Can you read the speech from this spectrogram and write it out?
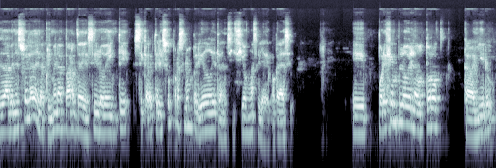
La Venezuela de la primera parte del siglo XX se caracterizó por ser un periodo de transición hacia la democracia. Eh, por ejemplo, el autor Caballero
